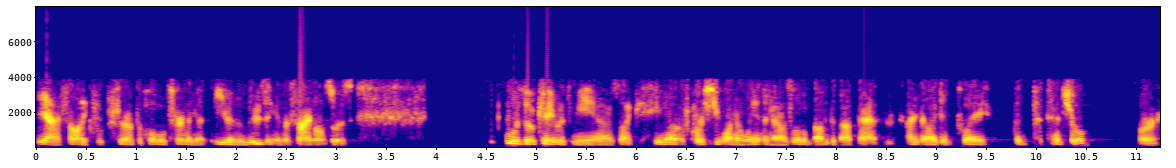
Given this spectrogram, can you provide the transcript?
yeah, I felt like throughout the whole tournament, even losing in the finals was was okay with me. I was like, you know, of course you want to win, and I was a little bummed about that. I know I didn't play the potential, or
